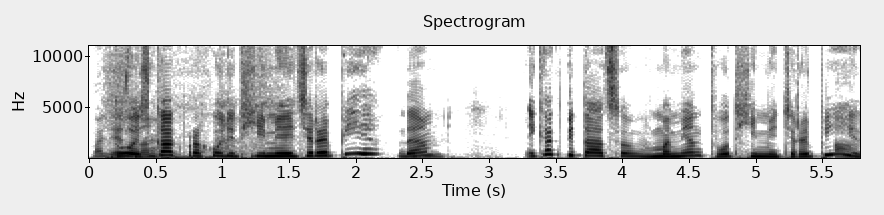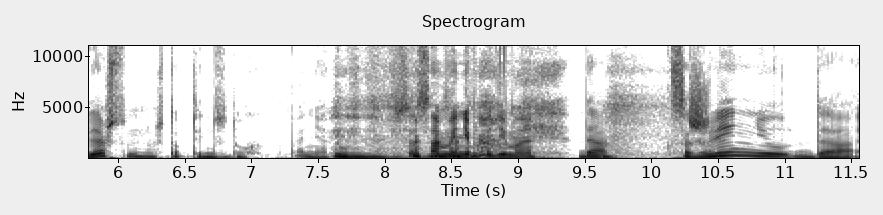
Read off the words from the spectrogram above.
Полезно. То есть как проходит химиотерапия, да, и как питаться в момент вот химиотерапии, А. да, что, ну, чтоб ты не сдох. Понятно. Все самое необходимое. Да, к сожалению, да.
